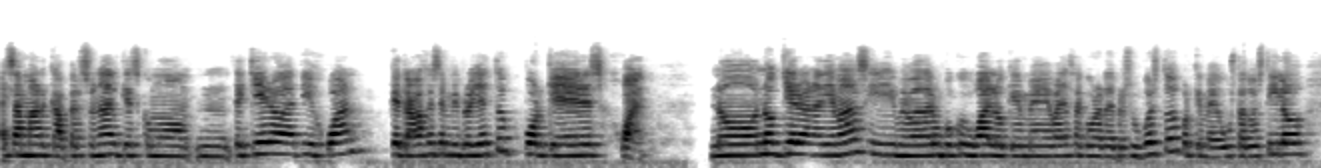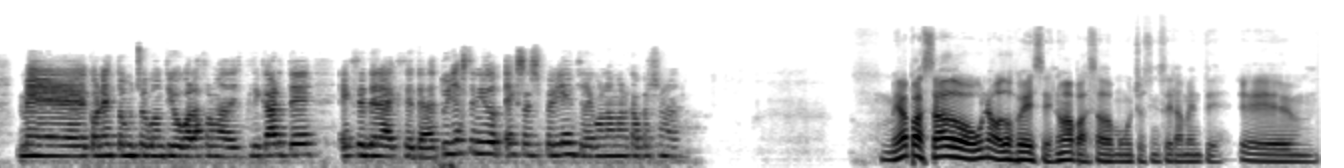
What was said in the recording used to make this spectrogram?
a esa marca personal que es como, mm, te quiero a ti Juan, que trabajes en mi proyecto porque eres Juan? No, no quiero a nadie más y me va a dar un poco igual lo que me vayas a cobrar de presupuesto porque me gusta tu estilo, me conecto mucho contigo con la forma de explicarte, etcétera, etcétera. ¿Tú ya has tenido esa experiencia con la marca personal? Me ha pasado una o dos veces, no ha pasado mucho, sinceramente. Em,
